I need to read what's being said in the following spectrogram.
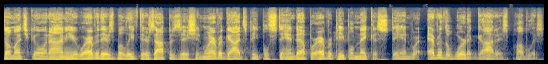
So much going on here. Wherever there's belief, there's opposition. Wherever God's people stand up, wherever people make a stand, wherever the word of God is published.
